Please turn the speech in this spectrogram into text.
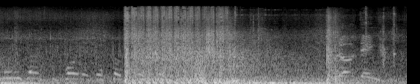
Minigun support just so Loading!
